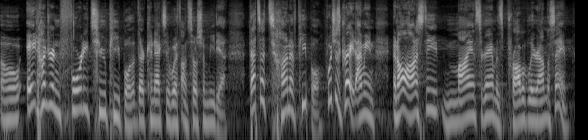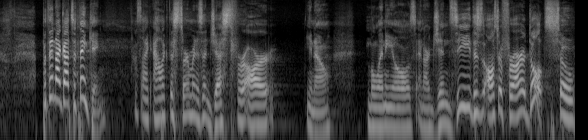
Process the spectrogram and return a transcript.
oh, 842 people that they're connected with on social media. That's a ton of people, which is great. I mean, in all honesty, my Instagram is probably around the same. But then I got to thinking, I was like, Alec, this sermon isn't just for our, you know, millennials and our Gen Z. This is also for our adults. So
